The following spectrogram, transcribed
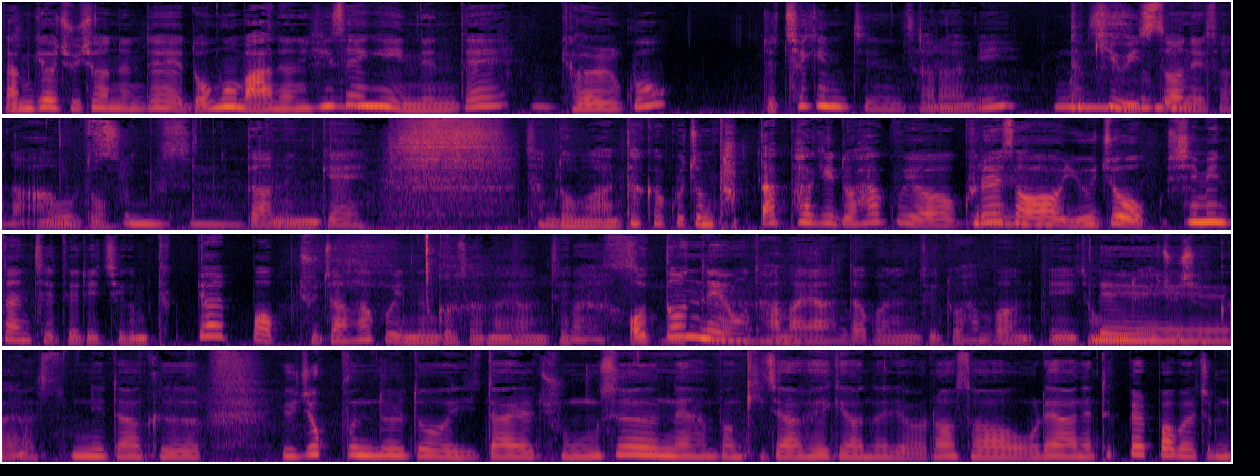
남겨주셨는데 너무 많은 희생이 있는데 음. 결국 책임진 사람이 음. 특히 윗선에서는 아무도 없다는 게 참 너무 안타깝고 좀 답답하기도 하고요. 그래서 네. 유족 시민단체들이 지금 특별법 주장하고 있는 거잖아요. 이제 맞습니다. 어떤 내용 담아야 한다고 하는지도 한번 예, 정리를 네, 해주실까요? 맞습니다. 그 유족분들도 이달 중순에 한번 기자회견을 열어서 올해 안에 특별법을 좀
